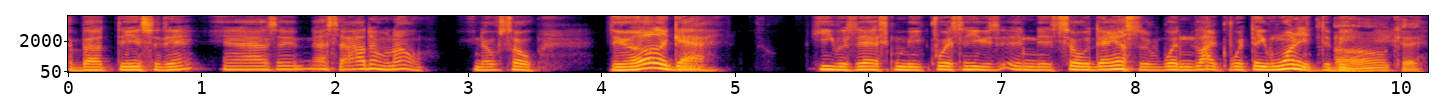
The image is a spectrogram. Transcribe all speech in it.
about the incident, and I said, "I said I don't know." You know, so the other guy, he was asking me questions. He was, and so the answer wasn't like what they wanted it to be. Oh, okay.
